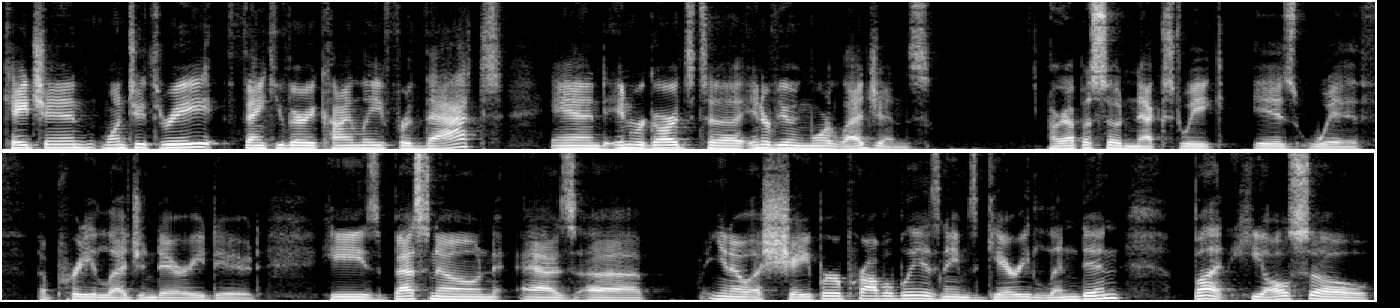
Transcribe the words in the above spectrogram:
K Chen123, thank you very kindly for that. And in regards to interviewing more legends, our episode next week is with a pretty legendary dude. He's best known as a you know, a shaper probably. His name's Gary Linden, but he also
